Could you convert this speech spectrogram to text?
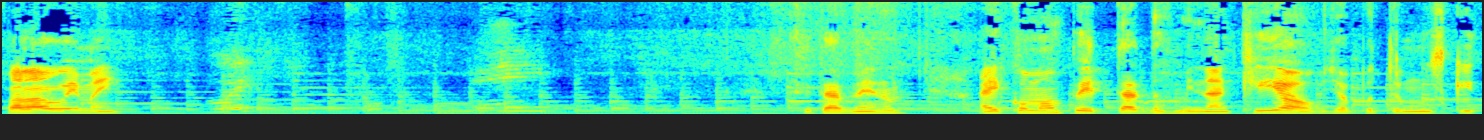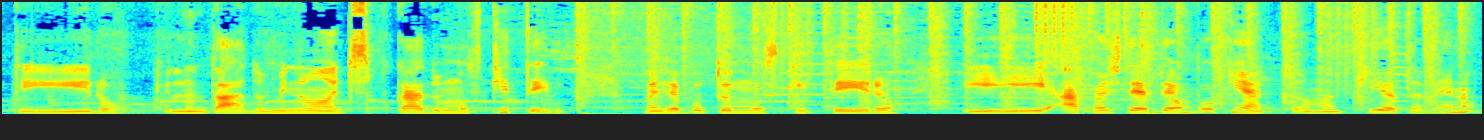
Fala oi, mãe. Oi. Você tá vendo? Aí como o Pedro tá dormindo aqui, ó, já botei o mosquiteiro. Ele não tava dormindo antes por causa do mosquiteiro. Mas já botei o mosquiteiro e afastei até um pouquinho a cama aqui, ó, tá vendo?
